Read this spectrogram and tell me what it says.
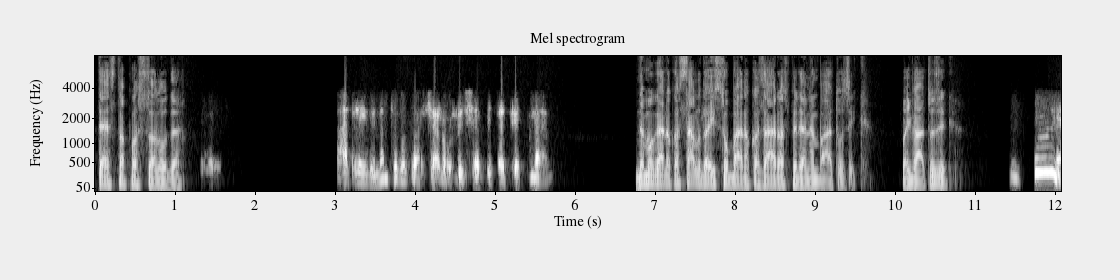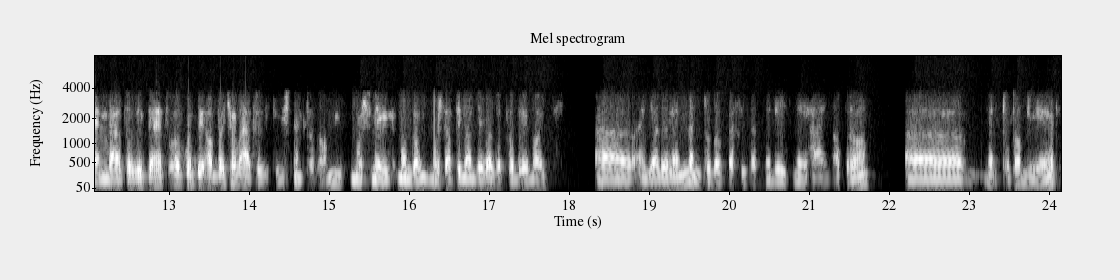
te ezt tapasztalod-e? Hát lévén nem tudok vásárolni semmit, ezért nem. De magának a szállodai szobának az ára az például nem változik? Vagy változik? Nem változik, de hát abban, ha változik is, nem tudom. Most még mondom, most a pillanatban az a probléma, hogy uh, egyelőre nem tudok befizetni még néhány napra. Uh, nem tudom miért.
